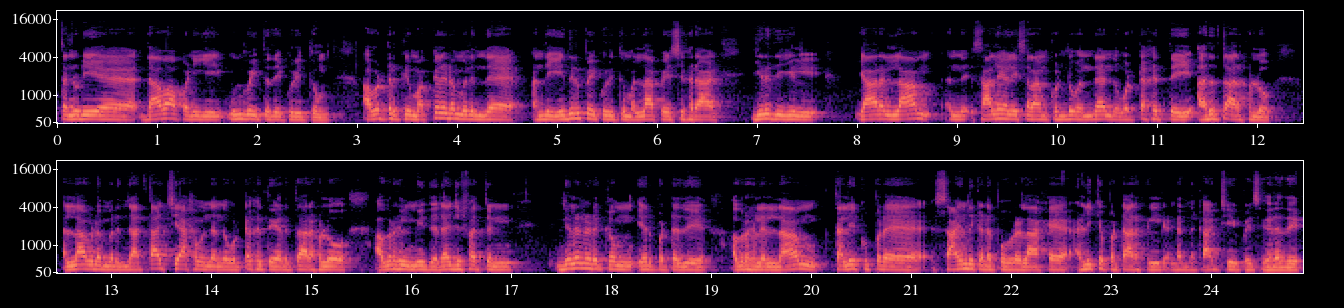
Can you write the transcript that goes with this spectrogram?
தன்னுடைய தாவா பணியை முன்வைத்ததை குறித்தும் அவற்றுக்கு மக்களிடம் இருந்த அந்த எதிர்ப்பை குறித்தும் அல்லாஹ் பேசுகிறான். இறுதியில் யாரெல்லாம் அந்த சாலை அலைசலாம் கொண்டு வந்த அந்த ஒட்டகத்தை அறுத்தார்களோ அல்லாவிடமிருந்து அத்தாட்சியாக வந்த அந்த ஒட்டகத்தை அறுத்தார்களோ அவர்கள் மீது ரஜ்ஃபத்தின் நிலநடுக்கம் ஏற்பட்டது. அவர்களெல்லாம் தலைக்குப்புற சாய்ந்து கிடப்பவர்களாக அழிக்கப்பட்டார்கள் என்ற அந்த காட்சியை பேசுகிறது.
